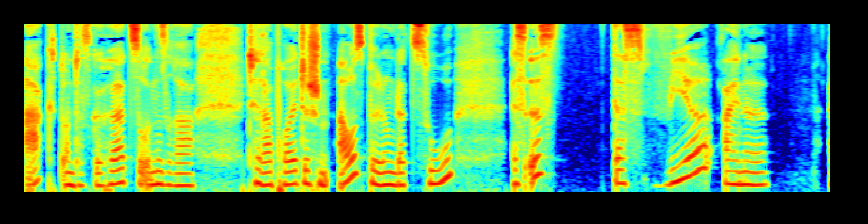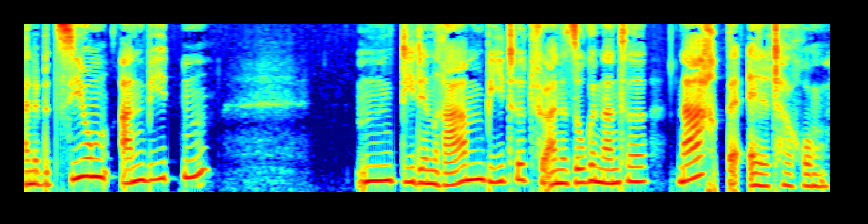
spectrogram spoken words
Akt und das gehört zu unserer therapeutischen Ausbildung dazu. Es ist, dass wir eine, eine Beziehung anbieten, die den Rahmen bietet für eine sogenannte Nachbeälterung.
